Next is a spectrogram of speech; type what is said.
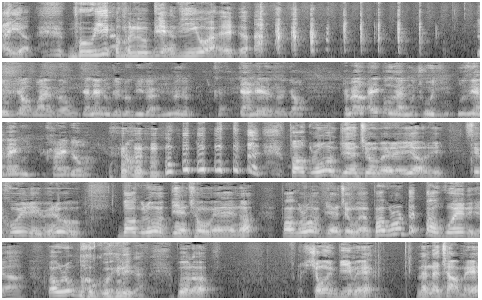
အဲ့ရဘူကြီးကဘလို့ပြန်ပြေးသွားတယ်တို့ပြောက်သွားတယ်ဆိုကျန်တဲ့လူတွေလို့ပြီးသွားပြီးကြံခဲ့တယ်ဆိုတော့ခင်ဗျားအဲ့ပုံစံမျိုးချိုးကြည့်ဦးစီကတိုင်းခါလေးပြောမှာနော် ပေါက်ကလုံးကပြန်ချုံပဲတဲ့ရောက်လေစစ်ခွေးတွေမင်းတို့ပေါက်ကလုံးကပြန်ချုံပဲတဲ့နော်ပေါက်ကလုံးကပြန်ချုံပဲပေါက်ကလုံးပေါက်ကွဲနေတာပေါက်ကလုံးပေါက်ကွဲနေတာဘောနော်ရှောင်းရင်ပြေးမယ်လက်နဲ့ချမယ်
